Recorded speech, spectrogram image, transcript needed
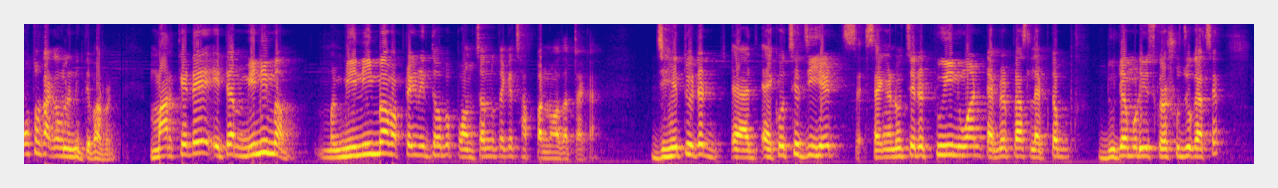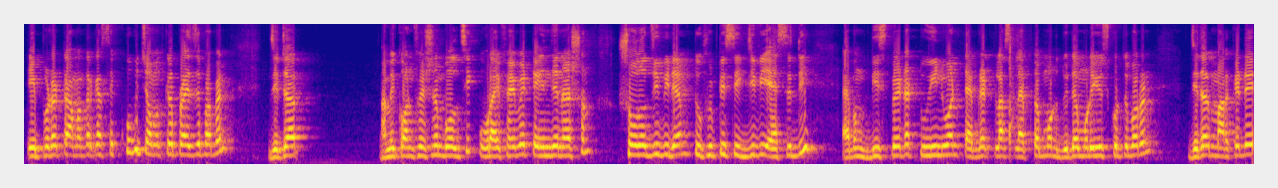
কত টাকা বলে নিতে পারবেন? মার্কেটে এটা মিনিমাম মিনিমাম আপনাকে নিতে হবে পঞ্চান্ন থেকে ছাপ্পান্ন হাজার টাকা। যেহেতু এটা এক হচ্ছে জি হেড সেকেন্ড হচ্ছে এটা two in one tablet plus laptop দুটা মোড ইউজ করার সুযোগ আছে। এই প্রোডাক্টটা আমাদের কাছে খুবই চমৎকার প্রাইসে পাবেন, যেটা আমি কনফিউশন বলছি কোরাই ফাইভের টেন জেনারেশন ষোলো GB RAM two fifty six GB SSD এবং ডিসপ্লেটা two in one tablet plus laptop mode দুইটা মোডে ইউজ করতে পারবেন যেটার মার্কেটে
